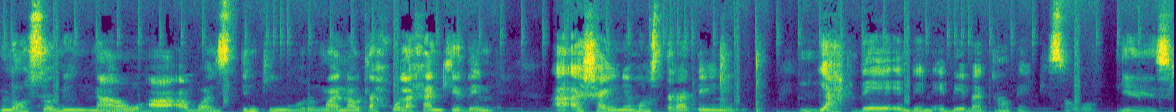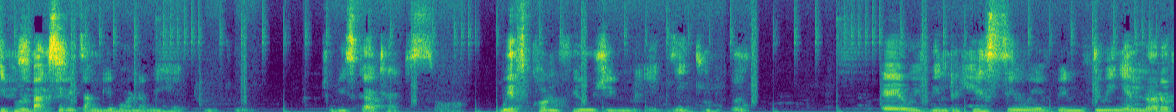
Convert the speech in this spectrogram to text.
blossoming now. Mm. I, I was thinking, hore ngwana o tla gola gantle, then a a shine mo strateng. Mm. Yeah, there and then a baby drawback. So yes people yes, back yes. sebetsang le bona we had to, to to be scattered so with confusion exactly because uh, we've been rehearsing we've been doing a lot of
